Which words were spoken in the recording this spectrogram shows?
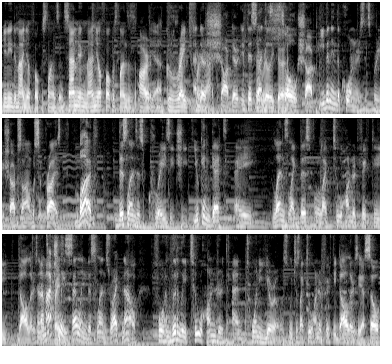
you need a manual focus lens, and Samyang manual focus lenses are Yeah. great for that. and they're that. sharp. They're, this They're lens really is good. so sharp. Even in the corners, it's pretty sharp. So I was surprised. But this lens is crazy cheap. You can get a lens like this for like two hundred fifty dollars, and I'm actually crazy. selling this lens right now for literally 220 euros, which is like 250 dollars. Yeah. So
